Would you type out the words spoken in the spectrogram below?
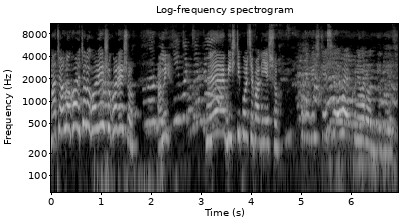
মা, চলো ঘরে চলো, ঘরে এসো ঘরে এসো। আমি হ্যাঁ বৃষ্টি পড়ছে, পালিয়ে এসো। বৃষ্টি এসে হয় এক্ষুনি আবার রোদ দিয়ে দিয়েছে।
